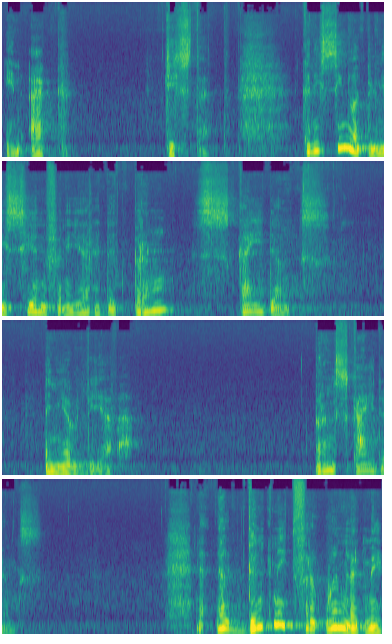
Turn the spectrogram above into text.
en ek kies dit. Kan jy sien wat doen die seën van die Here? Dit bring skeidings in jou lewe. Bring skeidings. Nou, nou dink net vir 'n oomblik nê,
